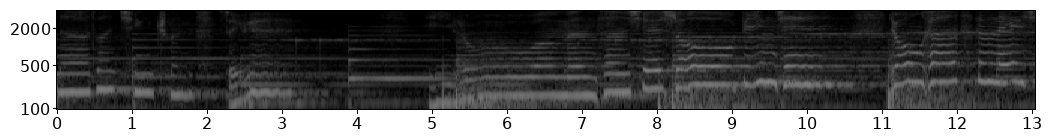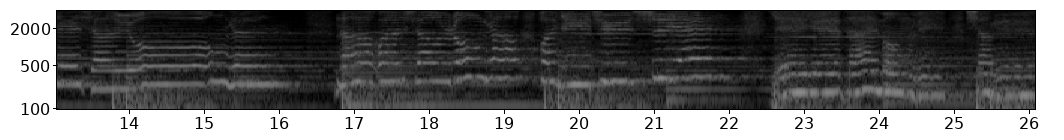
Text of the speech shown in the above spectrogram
那段青春岁月。一路我们曾携手并肩，用汗泪写下永远。那欢笑荣耀换一句誓言，夜夜在梦里相约。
